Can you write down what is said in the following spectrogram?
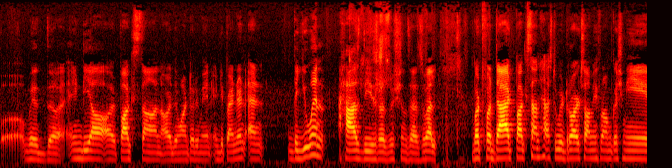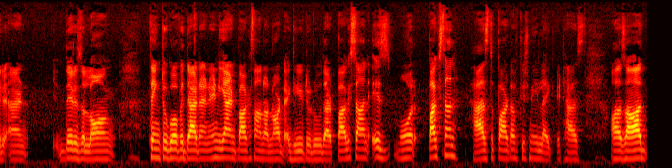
uh, with uh, India or Pakistan, or they want to remain independent. And the UN has these resolutions as well. But for that, Pakistan has to withdraw its army from Kashmir, and there is a long thing to go with that. And India and Pakistan are not agreed to do that. Pakistan has the part of Kashmir, like it has Azad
